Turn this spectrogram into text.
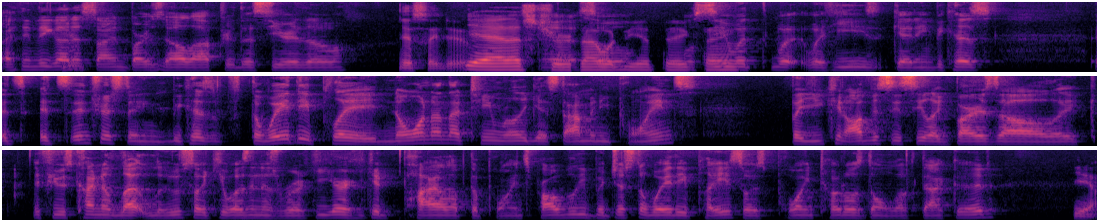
I think they got to sign Barzal after this year, though. Yes, they do. Yeah, that's true. Yeah, that so would be a big we'll thing. see what, what what he's getting because it's it's interesting because the way they play, no one on that team really gets that many points. But you can obviously see like Barzal, like if he was kind of let loose, like he wasn't his rookie year, he could pile up the points probably. But just the way they play, so his point totals don't look that good. Yeah.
